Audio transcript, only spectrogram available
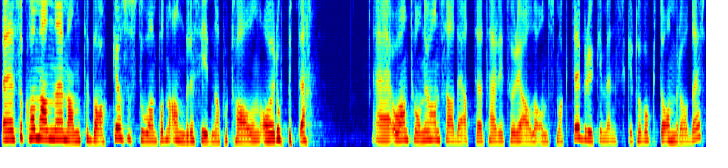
Eh, så kom han mannen tilbake, og så sto han på den andre siden av portalen og ropte. Og Antonio han sa det at territoriale åndsmakter bruker mennesker til å vokte områder.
